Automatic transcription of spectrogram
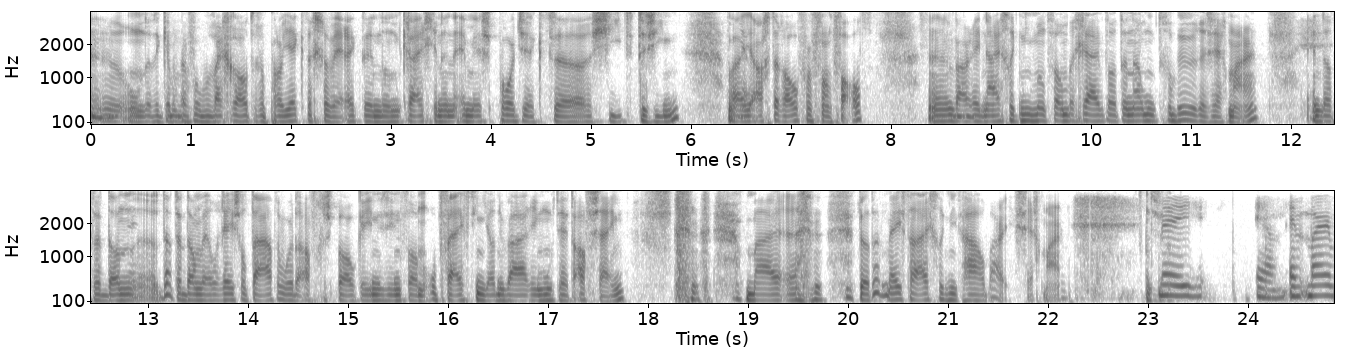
Uh, omdat ik heb bijvoorbeeld bij grotere projecten gewerkt en dan krijg je een MS Project uh, sheet te zien waar ja. je achterover van valt. Uh, waarin eigenlijk niemand van begrijpt wat er nou moet gebeuren, zeg maar. En dat er dan, dat er dan wel resultaten worden afgesproken in de zin van op 15 januari moet het af zijn. maar dat het meestal eigenlijk niet haalbaar is, zeg maar. Dus nee, ja. En, maar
